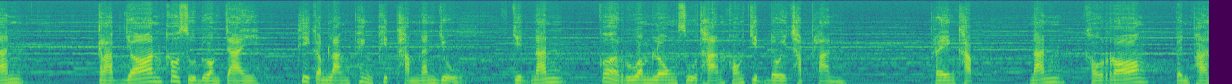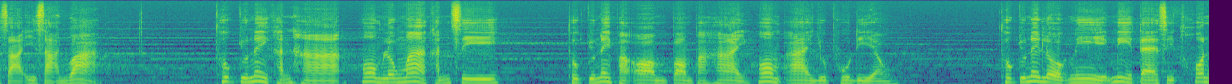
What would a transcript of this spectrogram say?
นั้น กลับย้อนเข้าสู่ดวงใจที่กำลังเพ่งพิษธรรมนั้นอยู่ จิตนั้นก็รวมลงสู่ฐานของจิตโดยฉับพลัน เพลงขับ นั้นเขาร้องเป็นภาษาอีสานว่า ทุกอยู่ในขันหาห้อมลงมาขันซีทุกอยู่ในผาออมปอมผาหายห้อมอายอยู่ผู้เดียว ทุกอยู่ในโลกนี้มีแต่สิทน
